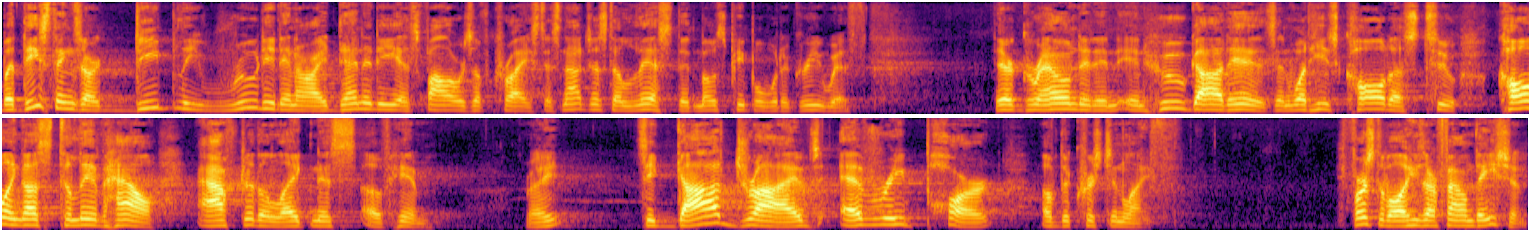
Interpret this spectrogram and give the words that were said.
But these things are deeply rooted in our identity as followers of Christ. It's not just a list that most people would agree with. They're grounded in, in who God is and what He's called us to, calling us to live how? After the likeness of Him, right? See, God drives every part of the Christian life. First of all, He's our foundation.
